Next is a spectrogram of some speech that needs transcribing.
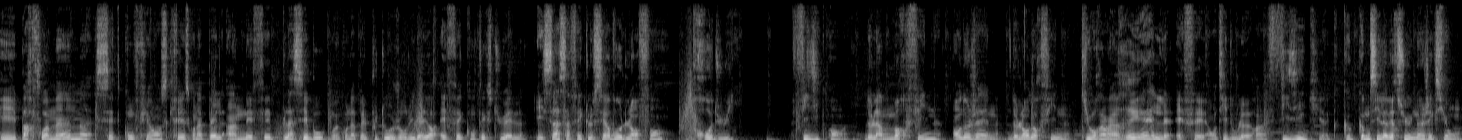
Et parfois même, cette confiance crée ce qu'on appelle un effet placebo, qu'on appelle plutôt aujourd'hui d'ailleurs effet contextuel. Et ça, ça fait que le cerveau de l'enfant produit physiquement hein, de la morphine endogène, de l'endorphine, qui aura un réel effet antidouleur, hein, physique, comme s'il avait reçu une injection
